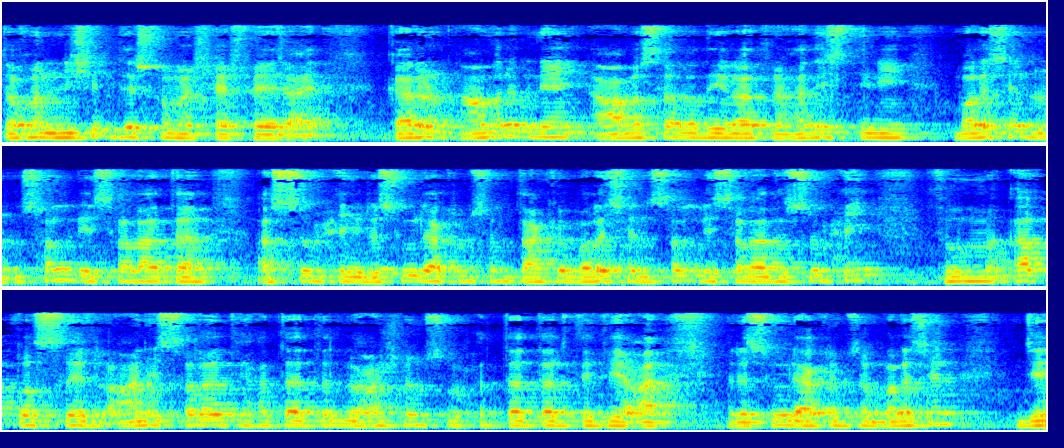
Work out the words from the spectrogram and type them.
তখন নিষিদ্ধের সময় শেষ হয়ে যায়। কারণ আমার হাদিস তিনি বলেছেন, সল্লি সালাতা আসুবহি রসুল আকরম তাকে বলেছেন, সল্লি সালাত আসুবহি বলেছেন যে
